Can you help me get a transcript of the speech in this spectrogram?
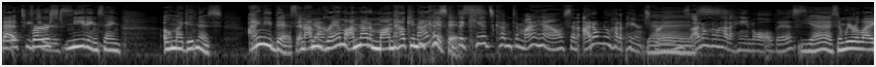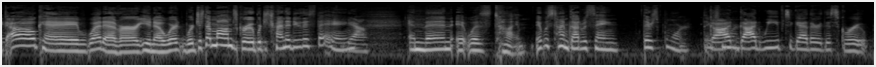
that teachers. first meeting saying, "Oh my goodness." I need this, and I'm Yeah. a grandma. I'm not a mom. How can I because get this? the kids come to my house and I don't know how to parent screens. I don't know how to handle all this. Yes, and we were like, oh, okay, whatever. You know, we're we're just a mom's group. We're just trying to do this thing. Yeah. And then it was time. It was time. God was saying, "There's more. There's God, more." God weaved together this group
